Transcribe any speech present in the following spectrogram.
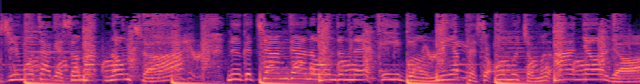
멈추지 못하겠어 막 넘쳐 누가 잠가 놓은 내 입은 네 앞에서 우물점을 안 열려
